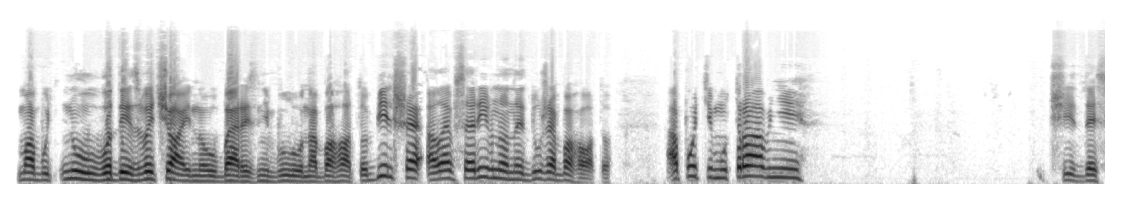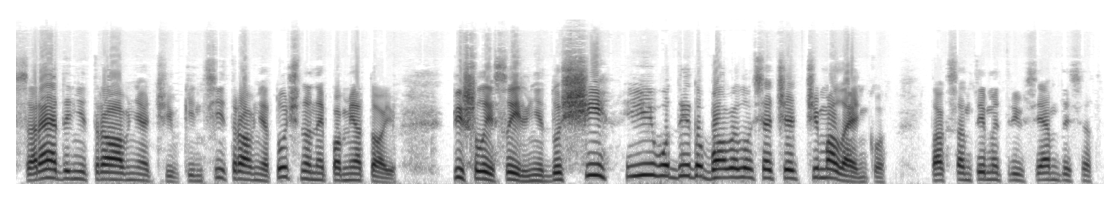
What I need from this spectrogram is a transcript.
мабуть, ну, води, звичайно, у березні було набагато більше, але все рівно не дуже багато. А потім у травні, чи десь всередині травня, чи в кінці травня, точно не пам'ятаю. Пішли сильні дощі, і води додавалося чималенько. Так, сантиметрів 70.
